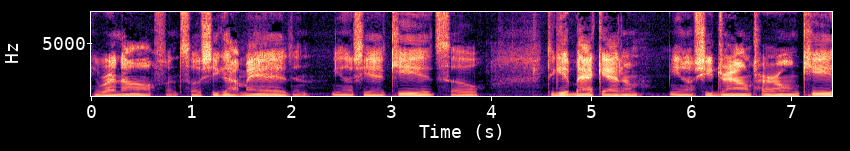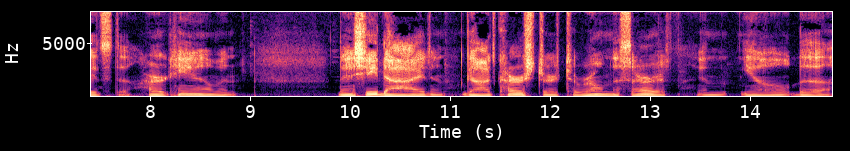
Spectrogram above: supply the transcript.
he ran off and so she got mad and you know she had kids so to get back at him you know she drowned her own kids to hurt him and then she died and god cursed her to roam this earth and you know the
